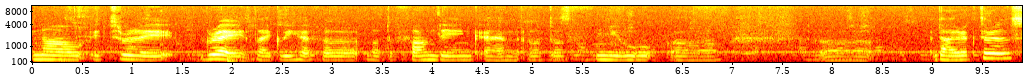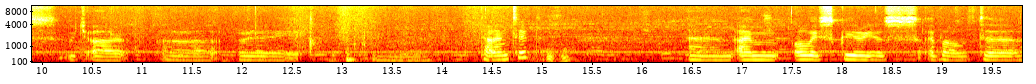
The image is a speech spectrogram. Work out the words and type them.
now it's really great. Like we have a lot of funding and a lot of new uh, uh, directors which are uh, really mm, talented. And I'm always curious about uh,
